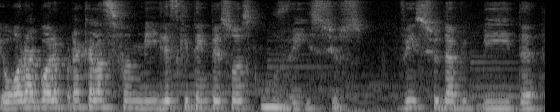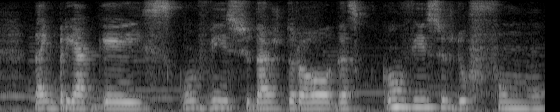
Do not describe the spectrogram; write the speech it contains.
Eu oro agora por aquelas famílias que têm pessoas com vícios, vício da bebida, da embriaguez, com vício das drogas, com vícios do fumo.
